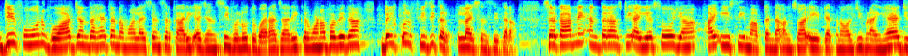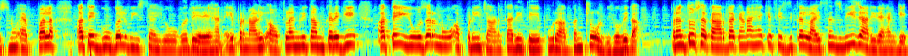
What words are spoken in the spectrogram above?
ਜੇ ਫੋਨ ਗੁਆਚ ਜਾਂਦਾ ਹੈ ਤਾਂ ਨਵਾਂ ਲਾਇਸੈਂਸ ਸਰਕਾਰੀ ਏਜੰਸੀ ਵੱਲੋਂ ਦੁਬਾਰਾ ਜਾਰੀ ਕਰਵਾਉਣਾ ਪਵੇਗਾ, ਬਿਲਕੁਲ ਫਿਜ਼ੀਕਲ ਲਾਇਸੈਂਸ ਦੀ ਤਰ੍ਹਾਂ। ਸਰਕਾਰ ਨੇ ਅੰਤਰਰਾਸ਼ਟਰੀ ਆਈਐਸਓ ਜਾਂ ਆਈਈਸੀ ਮਾਪਦੰਡਾਂ ਅਨੁਸਾਰ ਇਹ ਟੈਕਨੋਲੋਜੀ ਬਣਾਈ ਹੈ ਜਿਸ ਨੂੰ ਐਪਲ ਅਤੇ ਗੂਗਲ ਵੀ ਸਹਿਯੋਗ ਦੇ ਰਹੇ ਹਨ। ਇਹ ਪ੍ਰਣਾਲੀ ਆਫਲਾਈਨ ਵੀ ਕੰਮ ਕਰੇਗੀ ਅਤੇ ਯੂਜ਼ਰ ਨੂੰ ਆਪਣੀ ਜਾਣਕਾਰੀ ਤੇ ਪੂਰਾ ਕੰਟਰੋਲ ਵੀ ਹੋਵੇਗਾ। ਪਰੰਤੂ ਸਰਕਾਰ ਦਾ ਕਹਿਣਾ ਹੈ ਕਿ ਫਿਜ਼ੀਕਲ ਲਾਇਸੈਂਸ ਵੀ ਜਾਰੀ ਰਹਿਣਗੇ।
